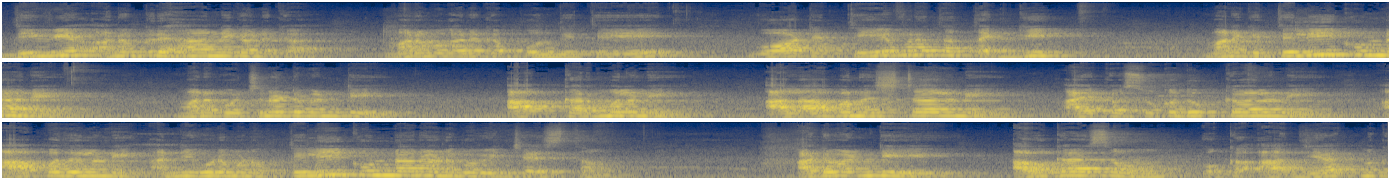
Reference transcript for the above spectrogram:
దివ్య అనుగ్రహాన్ని గనుక మనము గనుక పొందితే వాటి తీవ్రత తగ్గి మనకి తెలియకుండానే మనకు వచ్చినటువంటి ఆ కర్మలని ఆ లాభ నష్టాలని ఆ యొక్క సుఖ దుఃఖాలని ఆపదలని అన్నీ కూడా మనం తెలియకుండానే అనుభవించేస్తాం. అటువంటి అవకాశం ఒక ఆధ్యాత్మిక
